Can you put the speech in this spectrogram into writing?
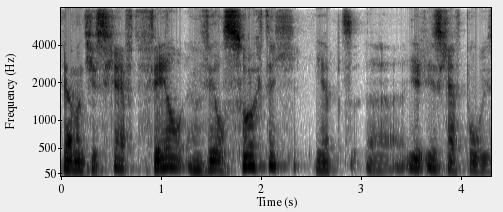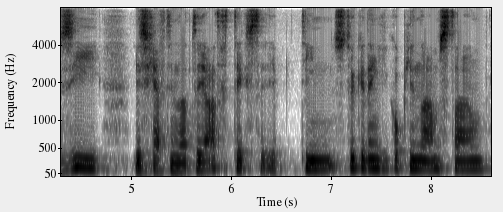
Ja, want je schrijft veel en veelsoortig. Je, hebt, uh, je, schrijft poëzie, je schrijft inderdaad theaterteksten. Je hebt tien stukken, denk ik, op je naam staan.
